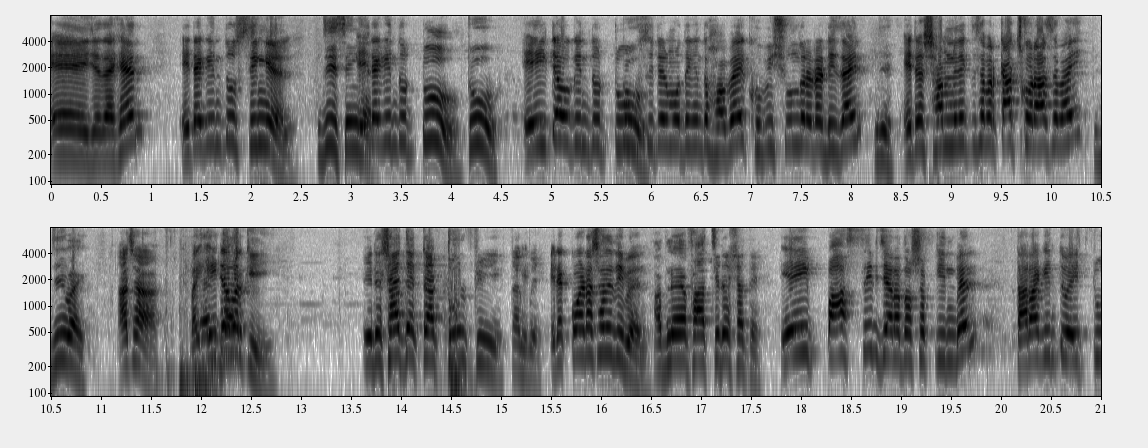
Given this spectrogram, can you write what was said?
এই যে দেখেন এটা কিন্তু সিঙ্গেল জি সিঙ্গেল এটা কিন্তু টু টু এইটাও কিন্তু টু সিটের মধ্যে কিন্তু হবে। খুবই সুন্দর একটা ডিজাইন এটা সামনে দেখতেছি আবার কাজ করা আছে ভাই। জি ভাই। আচ্ছা ভাই এইটা আবার কি? এটার সাথে একটা টুল ফ্রি থাকবে। এটা কয়টার সাথে দিবেন? আপনি ফার্স্ট সিটের সাথে। এই পাঁচ সিট যারা দর্শক কিনবেন তারা কিন্তু এই টু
